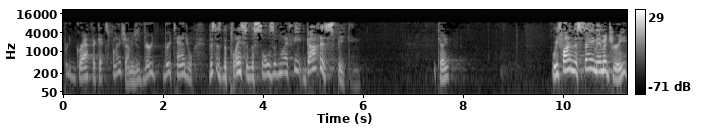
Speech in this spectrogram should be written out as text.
pretty graphic explanation. I mean, just very, very tangible. This is the place of the soles of my feet. God is speaking. Okay? We find the same imagery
